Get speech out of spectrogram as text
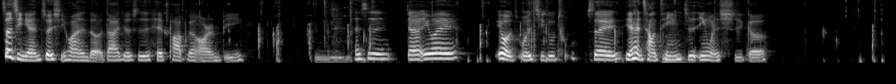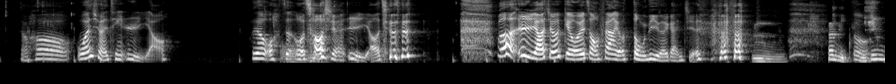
这几年最喜欢的大概就是 hip hop 跟 R&B。嗯，但是呃，因为因为我我是基督徒，所以也很常听就是英文诗歌。然后我很喜欢听日谣，我觉得我这我超喜欢日谣，就是 不知道日谣就会给我一种非常有动力的感觉。嗯，那你你听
